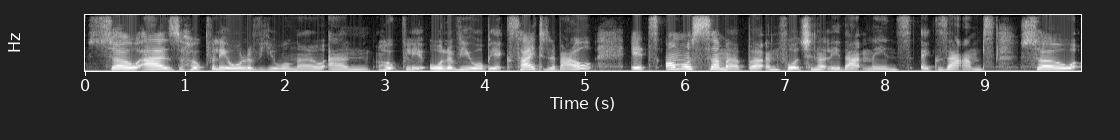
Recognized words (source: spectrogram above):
So, as hopefully all of you will know, and hopefully all of you will be excited about, it's almost summer, but unfortunately that means exams. So,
